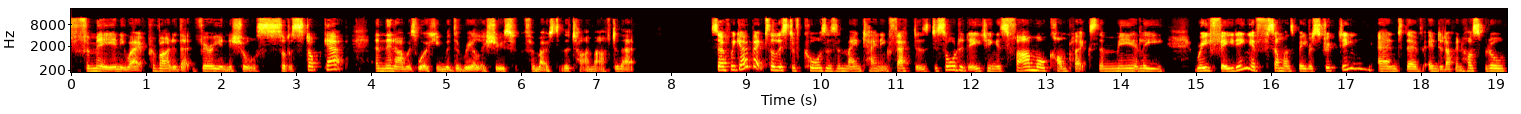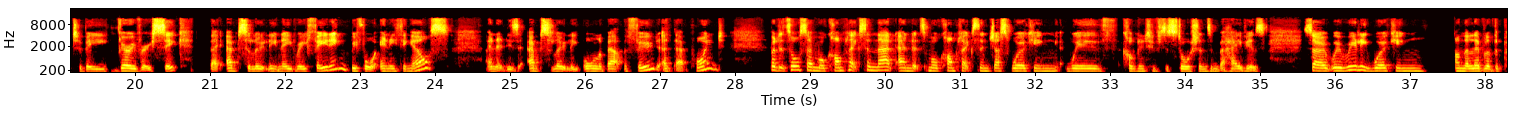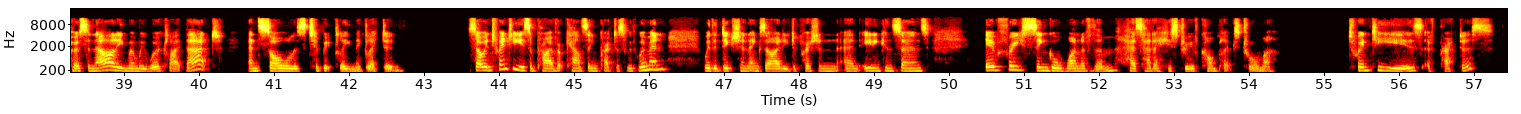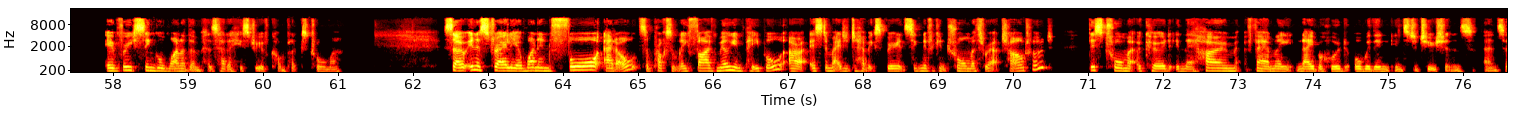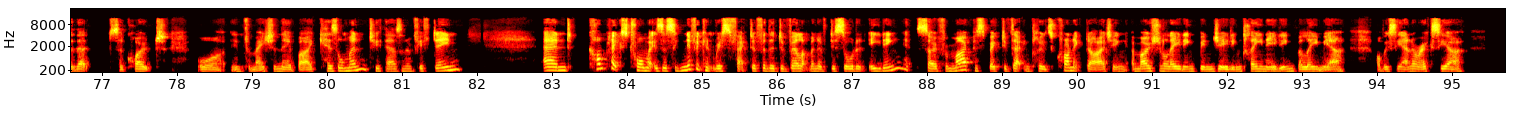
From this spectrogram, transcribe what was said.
for me anyway, it provided that very initial sort of stopgap. And then I was working with the real issues for most of the time after that. So, if we go back to the list of causes and maintaining factors, disordered eating is far more complex than merely refeeding. If someone's been restricting and they've ended up in hospital to be very, very sick, they absolutely need refeeding before anything else. And it is absolutely all about the food at that point. But it's also more complex than that, and it's more complex than just working with cognitive distortions and behaviors. So, we're really working on the level of the personality when we work like that, and soul is typically neglected. So, in 20 years of private counseling practice with women with addiction, anxiety, depression, and eating concerns, every single one of them has had a history of complex trauma. 20 years of practice, every single one of them has had a history of complex trauma. So in Australia, one in four adults, approximately 5 million people, are estimated to have experienced significant trauma throughout childhood. This trauma occurred in their home, family, neighbourhood, or within institutions. And so that's a quote or information there by Kezelman, 2015. And complex trauma is a significant risk factor for the development of disordered eating. So, from my perspective, that includes chronic dieting, emotional eating, binge eating, clean eating, bulimia, obviously anorexia.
